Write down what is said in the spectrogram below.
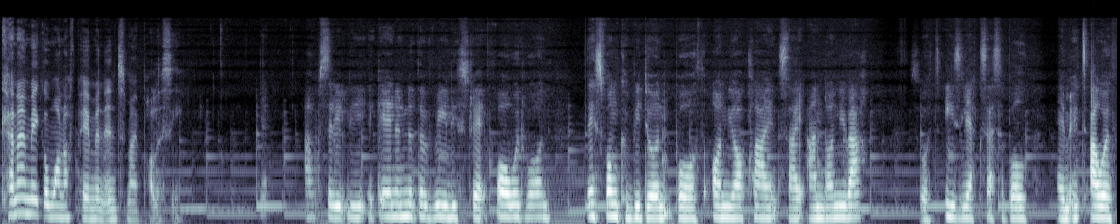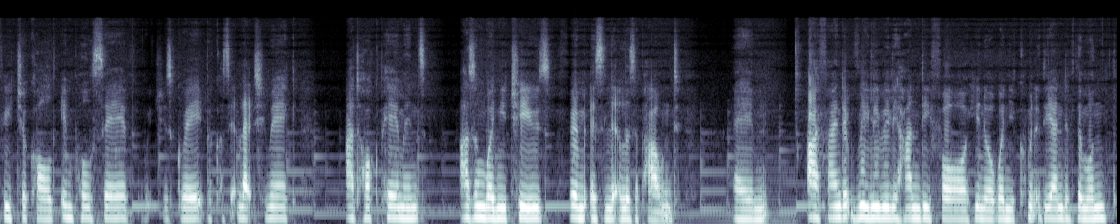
can I make a one off payment into my policy? Absolutely. Again, another really straightforward one. This one can be done both on your client site and on your app, so it's easily accessible. Um, it's our feature called Impulse Save, which is great because it lets you make ad hoc payments as and when you choose from as little as a pound. Um, I find it really, really handy for, you know, when you're coming at the end of the month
